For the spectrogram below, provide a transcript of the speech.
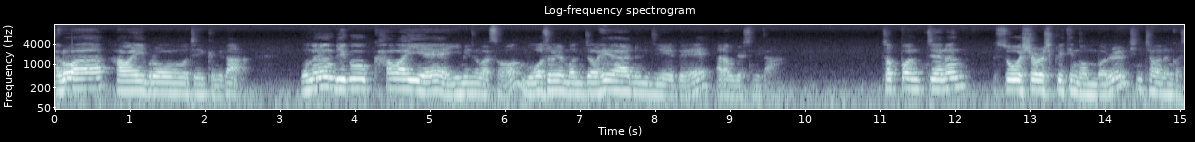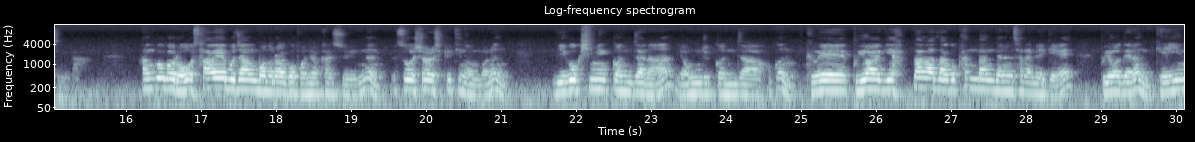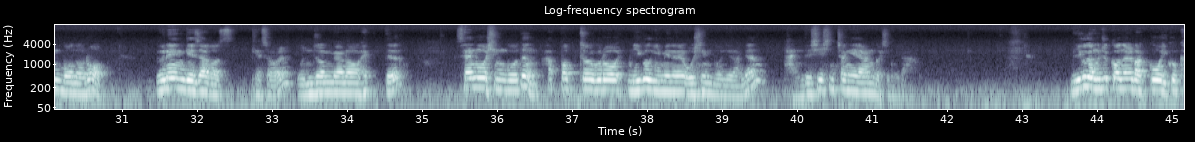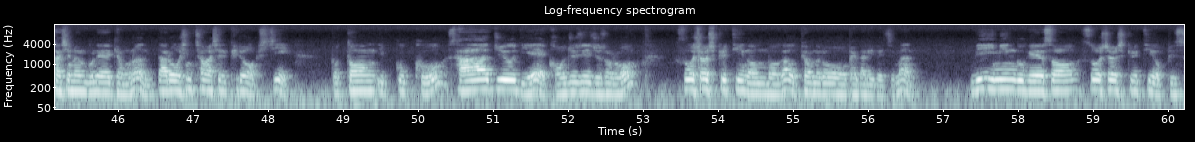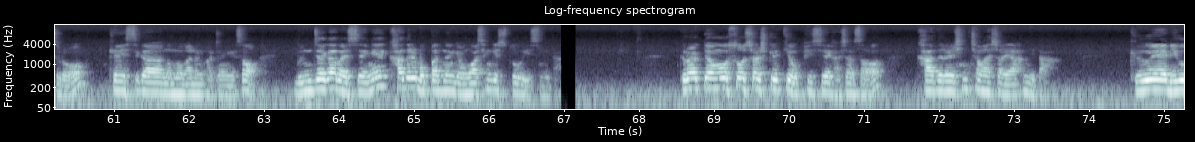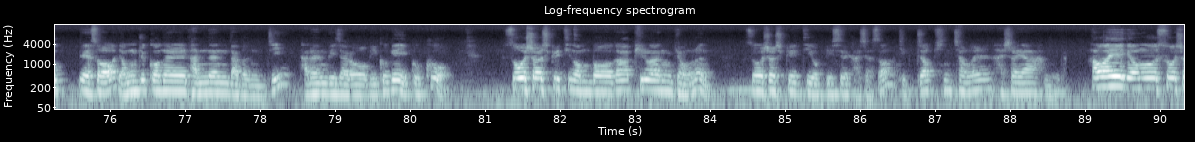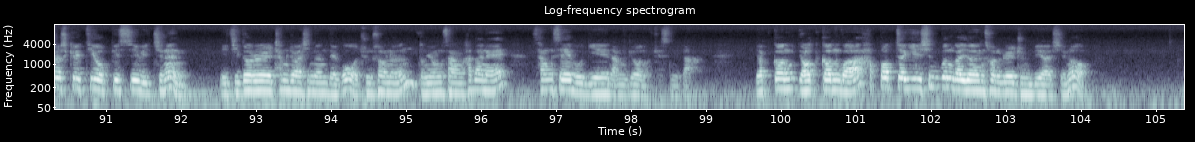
알로하 하와이 브로 제이크입니다. 오늘은 미국 하와이에 이민을 와서 무엇을 먼저 해야 하는지에 대해 알아보겠습니다. 첫 번째는 소셜 시큐리티 넘버를 신청하는 것입니다. 한국어로 사회보장번호라고 번역할 수 있는 소셜 시큐리티 넘버는 미국 시민권자나 영주권자 혹은 그에 부여하기 합당하다고 판단되는 사람에게 부여되는 개인 번호로 은행 계좌 거- 개설, 운전면허 획득, 세무 신고 등 합법적으로 미국 이민을 오신 분이라면 반드시 신청해야 하는 것입니다. 미국 영주권을 받고 입국하시는 분의 경우는 따로 신청하실 필요 없이 보통 입국 후 4주 뒤에 거주지 주소로 소셜 시큐리티 넘버가 우편으로 배달이 되지만 미이민국에서 소셜 시큐리티 오피스로 케이스가 넘어가는 과정에서 문제가 발생해 카드를 못 받는 경우가 생길 수도 있습니다. 그럴 경우 소셜 시큐리티 오피스에 가셔서 카드를 신청하셔야 합니다. 그 외에 미국에서 영주권을 받는다든지 다른 비자로 미국에 입국 후 소셜 시큐리티 넘버가 필요한 경우는 소셜 시큐리티 오피스에 가셔서 직접 신청을 하셔야 합니다. 하와이의 경우 소셜 시큐리티 오피스 위치는 이 지도를 참조하시면 되고 주소는 동영상 하단에 상세 보기에 남겨 놓겠습니다. 여권, 여권과 합법적인 신분 관련 서류를 준비하신 후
